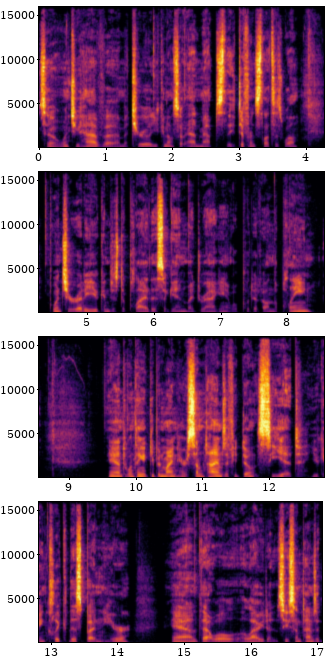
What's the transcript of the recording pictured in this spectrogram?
So once you have a material, you can also add maps to these different slots as well. Once you're ready, you can just apply this again by dragging it. We'll put it on the plane. And one thing to keep in mind here, sometimes if you don't see it, you can click this button here and that will allow you to see sometimes it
